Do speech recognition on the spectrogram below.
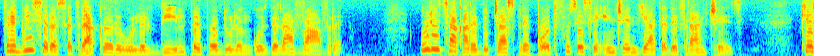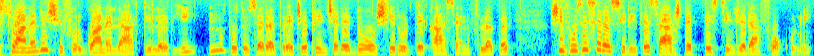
trebuie să treacă râul Dil pe podul îngust de la Vavre. Ulița care ducea spre pod fusese incendiată de francezi. Chesoanele și furgoanele artileriei nu putuseră trece prin cele două șiruri de case în flăcări și fusese răsirite să aștepte stingerea focului.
